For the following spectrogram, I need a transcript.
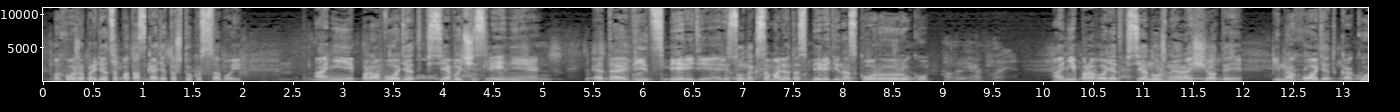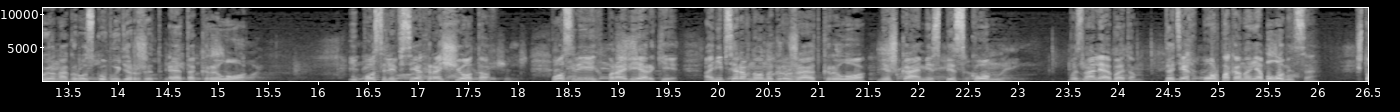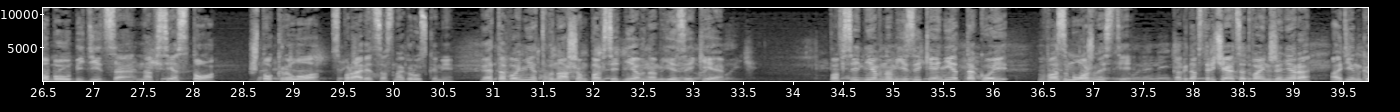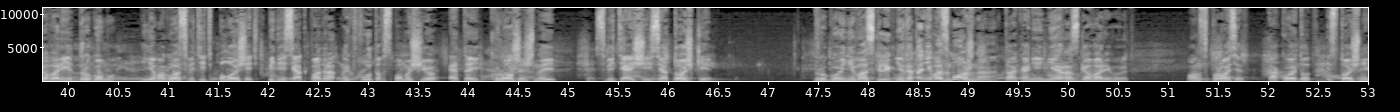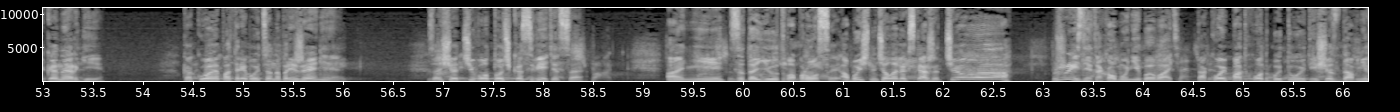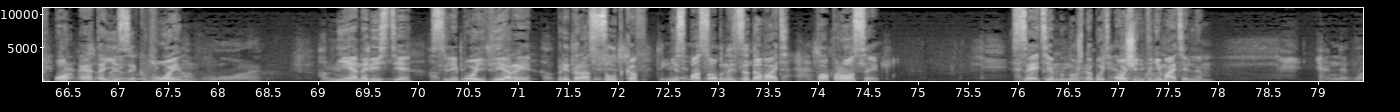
Похоже, придется потаскать эту штуку с собой. Они проводят все вычисления. Это вид спереди, рисунок самолета спереди на скорую руку. Они проводят все нужные расчеты и находят, какую нагрузку выдержит это крыло. И после всех расчетов, после их проверки, они все равно нагружают крыло мешками с песком. Вы знали об этом? До тех пор, пока оно не обломится, чтобы убедиться на все сто, что крыло справится с нагрузками. Этого нет в нашем повседневном языке. В повседневном языке нет такой возможности. Когда встречаются два инженера, один говорит другому, я могу осветить площадь в 50 квадратных футов с помощью этой крошечной светящейся точки. Другой не воскликнет, это невозможно! Так они не разговаривают. Он спросит, какой тут источник энергии? Какое потребуется напряжение? За счет чего точка светится? Они задают вопросы. Обычный человек скажет, чего? В жизни такому не бывать. Такой подход бытует еще с давних пор. Это язык войн. Ненависти, слепой веры, предрассудков, неспособность задавать вопросы. С этим нужно быть очень внимательным.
